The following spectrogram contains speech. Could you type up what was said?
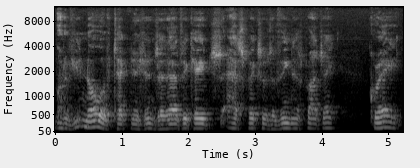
But if you know of technicians that advocate aspects of the Venus Project, great.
